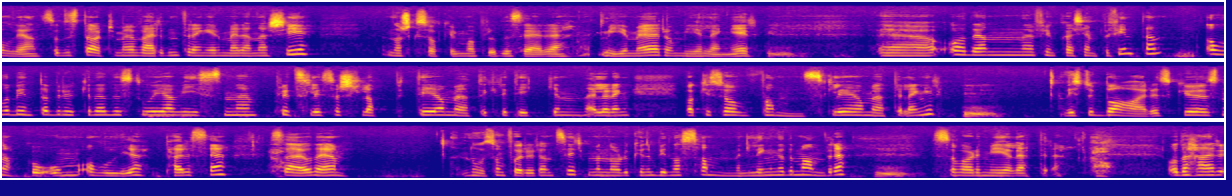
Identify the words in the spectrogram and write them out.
olja. Så det starter med verden trenger mer energi. Norsk sokkel må produsere mye mer og mye lenger. Uh, og den funka kjempefint, den. Alle begynte å bruke det. Det sto i avisene. Plutselig så slapp de å møte kritikken. Eller den var ikke så vanskelig å møte lenger. Hvis du bare skulle snakke om olje per se, så er jo det noe som forurenser. Men når du kunne begynne å sammenligne det med andre, så var det mye lettere. Og det her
